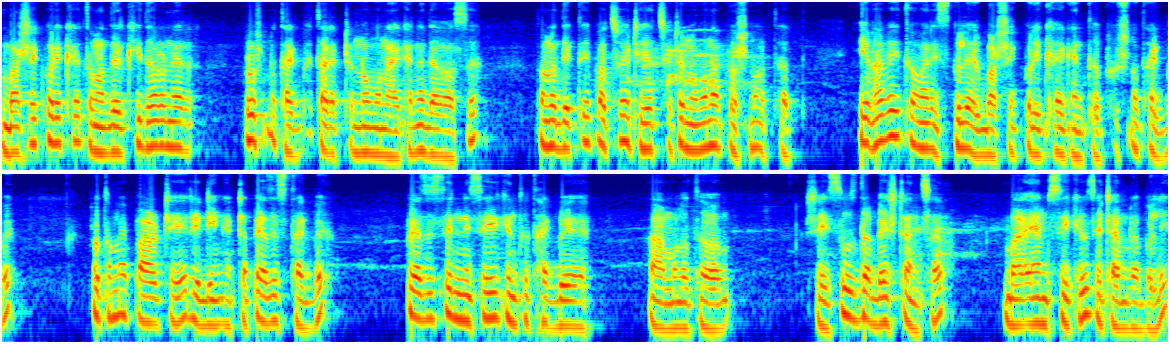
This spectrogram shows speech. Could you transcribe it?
বার্ষিক পরীক্ষায় তোমাদের কি ধরনের প্রশ্ন থাকবে তার একটা নমুনা এখানে দেওয়া আছে। তোমরা দেখতেই পাচ্ছ, এটি হচ্ছে একটা নমুনা প্রশ্ন, অর্থাৎ এভাবেই তোমার স্কুলের বার্ষিক পরীক্ষায় কিন্তু প্রশ্ন থাকবে। প্রথমে পার্টে রিডিং একটা প্যাজেস থাকবে। প্যাজেসের নিচেই কিন্তু থাকবে মূলত সেই চুজ দ্য বেস্ট অ্যান্সার বা এমসিকিউ যেটা আমরা বলি,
